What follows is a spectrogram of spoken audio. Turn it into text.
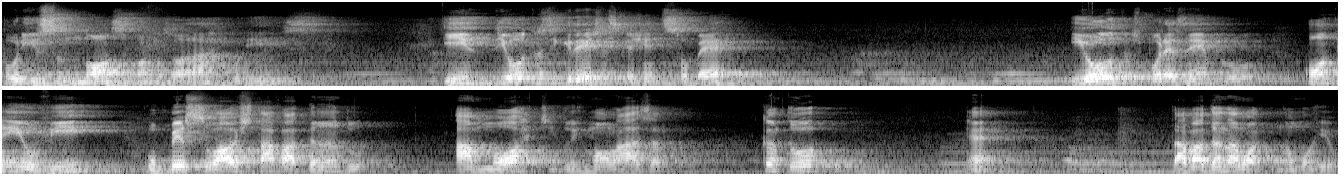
Por isso nós vamos orar por eles. E de outras igrejas que a gente souber. E outros, por exemplo, ontem eu vi o pessoal estava dando a morte do irmão Lázaro, cantor, né? Estava dando a morte, não morreu.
